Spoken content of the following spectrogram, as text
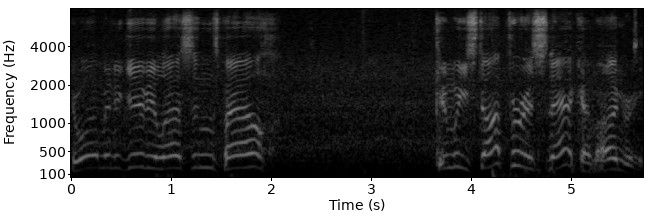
You want me to give you lessons, pal? Can we stop for a snack? I'm hungry.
